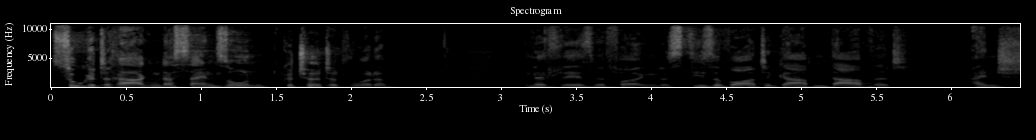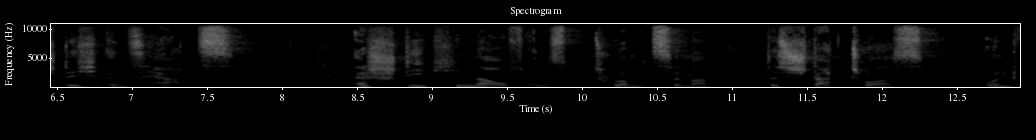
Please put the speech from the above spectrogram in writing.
zugetragen, dass sein Sohn getötet wurde. Und jetzt lesen wir folgendes. Diese Worte gaben David einen Stich ins Herz. Er stieg hinauf ins Turmzimmer des Stadttors und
